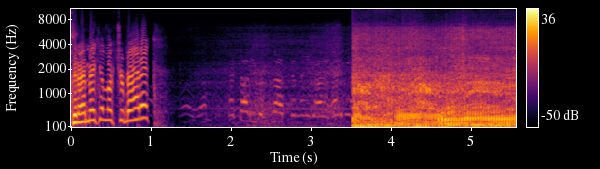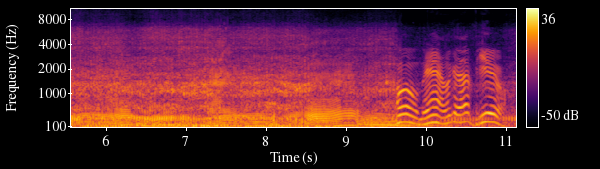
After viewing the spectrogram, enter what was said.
Did I make it look dramatic? Oh man, look at that view.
